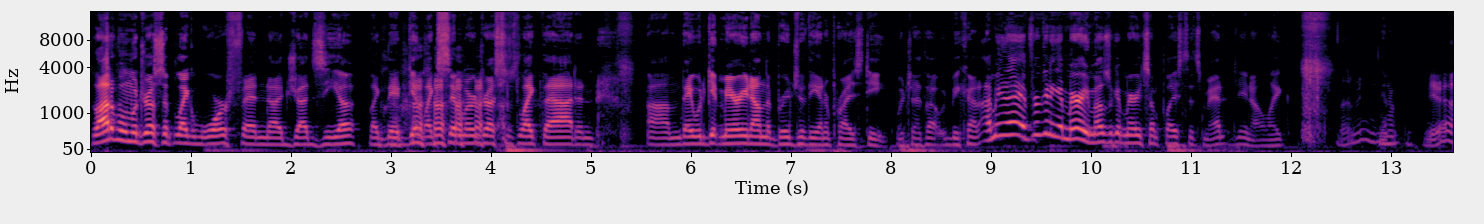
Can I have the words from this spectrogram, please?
A lot of them would dress up like Worf and uh, Jadzia, like they'd get like similar dresses like that, and um, they would get married on the bridge of the Enterprise D, which I thought would be kind of. I mean, if you're gonna get married, you might as well get married someplace that's mad, you know, like I mean, You know. yeah.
